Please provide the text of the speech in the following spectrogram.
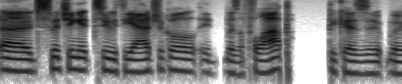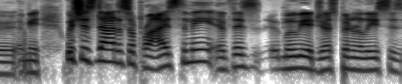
uh switching it to theatrical it was a flop because it were i mean which is not a surprise to me if this movie had just been released as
